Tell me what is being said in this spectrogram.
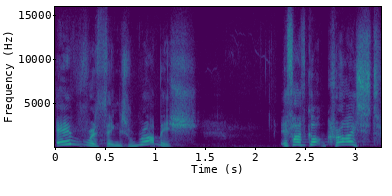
Everything's rubbish if I've got Christ.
